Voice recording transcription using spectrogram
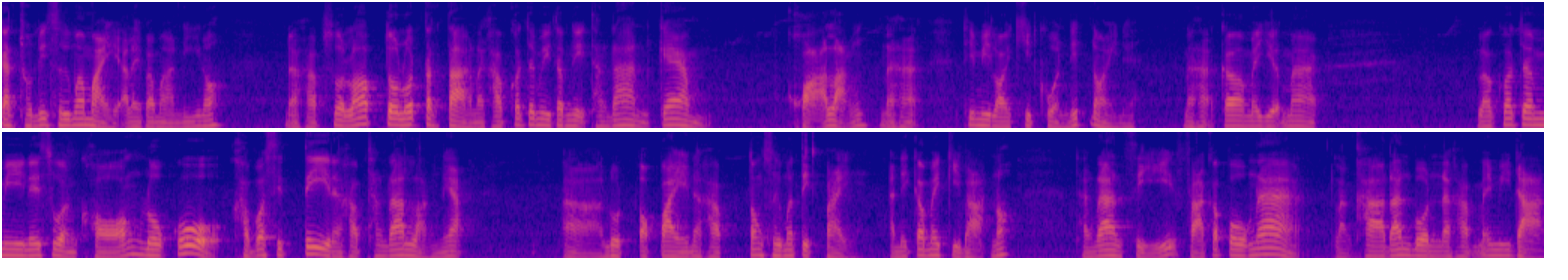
กันชนที่ซื้อมาใหม่อะไรประมาณนี้เนาะ นะครับ ส่วนรอบตัวรถต่างๆนะครับ ก็จะมีตำหนิทางด้านแก้มขวาหลังนะฮะที่มีรอยขีดข่วนนิดหน่อยเนี่ยนะฮะก็ไม่เยอะมากแล้วก็จะมีในส่วนของโลโก้คำว่า City นะครับทางด้านหลังเนี่ยหลุดออกไปนะครับ ต้องซื้อมาติดไป อันนี้ก็ไม่กี่บาทเนาะทางด้านสีฝากระโปรงหน้าหลังคาด้านบนนะครับ ไม่มีด่าง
